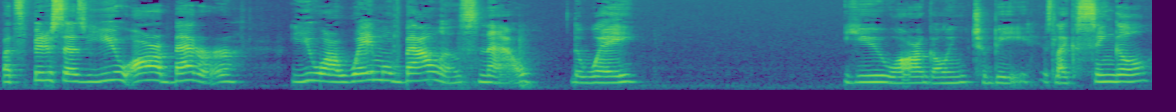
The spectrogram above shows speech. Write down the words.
But Spirit says you are better. You are way more balanced now the way you are going to be. It's like single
